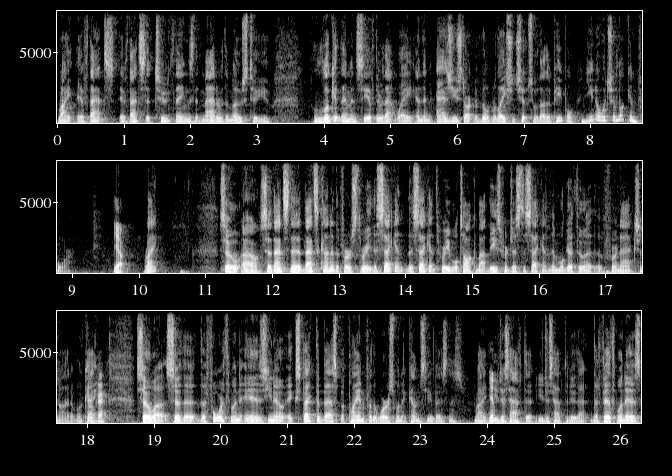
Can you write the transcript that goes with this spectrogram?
Right? If that's if that's the two things that matter the most to you, look at them and see if they're that way. And then as you start to build relationships with other people, you know what you're looking for, Yep. right? So, uh, so that's the that's kind of the first three. The second the second three, we'll talk about these for just a second, and then we'll go through it for an action item. Okay. Okay. So, uh, so the the fourth one is you know expect the best but plan for the worst when it comes to your business, right? Yep. You just have to you just have to do that. The fifth one is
